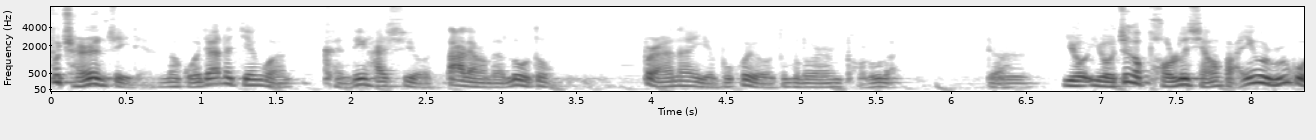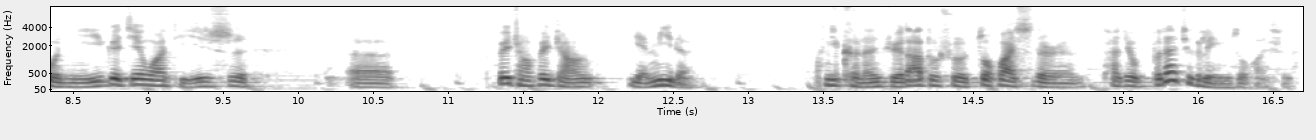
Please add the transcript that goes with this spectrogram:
不承认这一点，那国家的监管肯定还是有大量的漏洞，不然呢也不会有这么多人跑路了。对吧嗯有有这个跑路的想法，因为如果你一个监管体系是，呃，非常非常严密的，你可能绝大多数做坏事的人，他就不在这个领域做坏事了。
